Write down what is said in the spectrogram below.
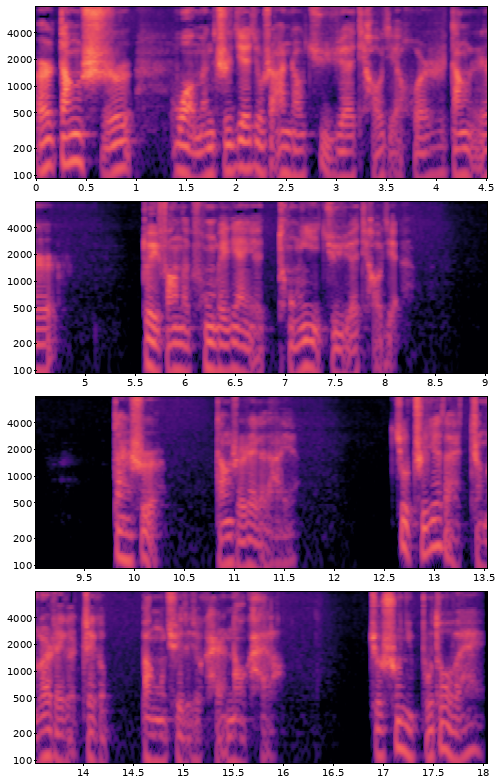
而当时我们直接就是按照拒绝调解，或者是当时对方的烘焙店也同意拒绝调解。但是当时这个大爷就直接在整个这个这个办公区里就开始闹开了，就说你不作为，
